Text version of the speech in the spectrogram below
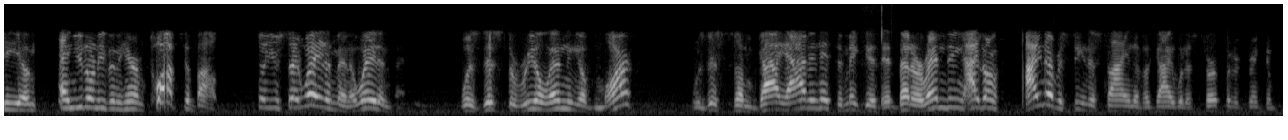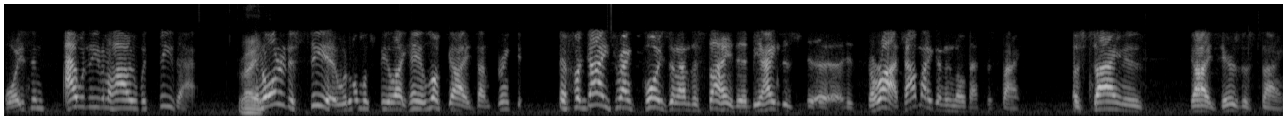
see them, and you don't even hear them talked about. So you say, wait a minute, wait a minute. Was this the real ending of Mark? Was this some guy adding it to make it a better ending? I don't. I never seen a sign of a guy with a serpent or drinking poison. I wouldn't even know how I would see that. Right. In order to see it, it would almost be like, hey, look, guys, I'm drinking. If a guy drank poison on the side uh, behind his, uh, his garage, how am I going to know that's a sign? A sign is, guys, here's a sign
